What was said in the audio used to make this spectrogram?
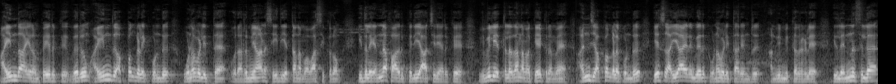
ஐந்தாயிரம் பேருக்கு வெறும் ஐந்து அப்பங்களை கொண்டு உணவளித்த ஒரு அருமையான செய்தியைத்தான் நம்ம வாசிக்கிறோம். இதில் என்ன ஃபாதர் பெரிய ஆச்சரியம் இருக்குது விவிலியத்தில் தான் நம்ம கேட்குறோமே அஞ்சு அப்பங்களை கொண்டு இயேசு ஐயாயிரம் பேருக்கு உணவளித்தார் என்று அன்புமிக்கவர்களே இதில் இன்னும் சில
